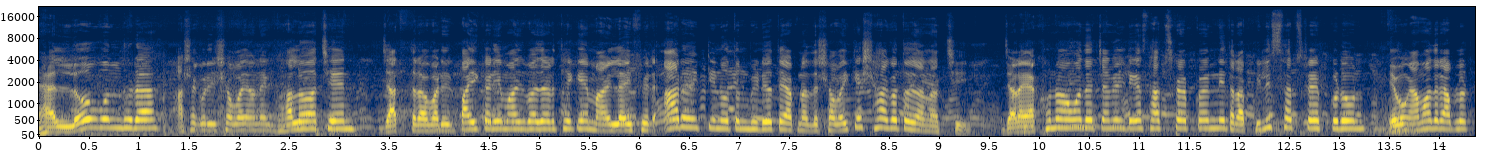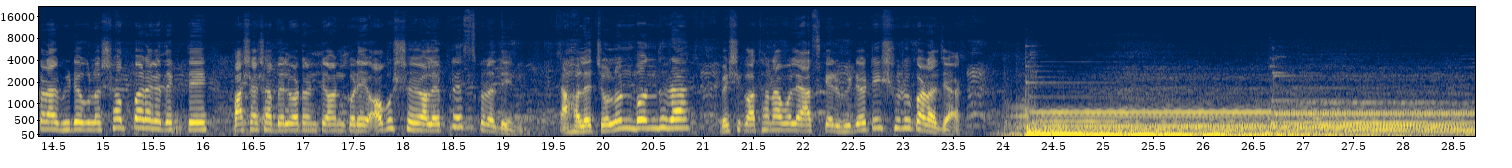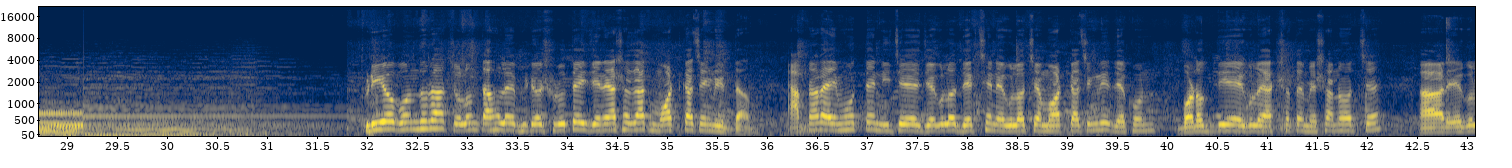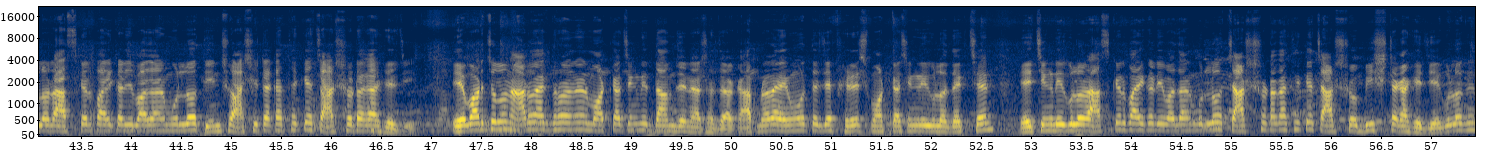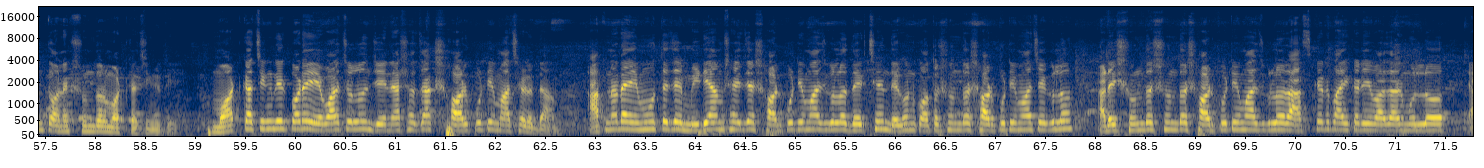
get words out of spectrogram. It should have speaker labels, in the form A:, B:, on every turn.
A: Hello বন্ধুরা, আশা করি সবাই অনেক ভালো আছেন। যাত্রাবাড়ির পাইকারি মাছ বাজার থেকে মাই লাইফের আরও একটি নতুন ভিডিওতে আপনাদের সবাইকে স্বাগত জানাচ্ছি। যারা এখনও আমাদের চ্যানেলটিকে সাবস্ক্রাইব করেননি, তারা প্লিজ সাবস্ক্রাইব করুন এবং আমাদের আপলোড করা ভিডিওগুলো সববার আগে দেখতে পাশে আসা বেল বাটনটি অন করে অবশ্যই অলে প্রেস করে দিন। তাহলে চলুন বন্ধুরা, বেশি কথা না বলে আজকের ভিডিওটি শুরু করা যাক। প্রিয় বন্ধুরা, চলুন তাহলে ভিডিও শুরুতেই জেনে আসা যাক মটকা চিংড়ির দাম। আপনারা এই মুহূর্তে নিচে যেগুলো দেখছেন, এগুলো হচ্ছে মটকা চিংড়ি। দেখুন, বরফ দিয়ে এগুলো একসাথে মেশানো হচ্ছে। আর এগুলোর আজকের পাইকারি বাজার মূল্য তিনশো আশি টাকা থেকে চারশো টাকা কেজি। এবার চলুন আরও এক ধরনের মটকা চিংড়ির দাম জেনে আসা যাক। আপনারা এই মুহূর্তে যে ফ্রেশ মটকা চিংড়িগুলো দেখছেন, এই চিংড়িগুলোর আজকের পাইকারি বাজার মূল্য চারশো টাকা থেকে চারশো বিশ টাকা কেজি। এগুলো কিন্তু অনেক সুন্দর মটকা চিংড়ি। মটকা চিংড়ির পরে এবার চলুন জেনে আসা যাক সরপুটি মাছের দাম। আপনারা এই মুহূর্তে যে মিডিয়াম সাইজের সরপুটি মাছগুলো দেখছেন, দেখুন কত সুন্দর সরপুটি মাছ এগুলো। আর এই সুন্দর সুন্দর সরপুটি মাছগুলোর আজকের পাইকারি বাজার মূল্য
